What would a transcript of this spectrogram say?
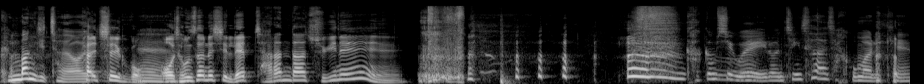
금방 지쳐요. 8790. 네. 어 정선혜 씨 랩 잘한다 죽이네. 가끔씩 왜 이런 칭찬을 자꾸 막 이렇게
